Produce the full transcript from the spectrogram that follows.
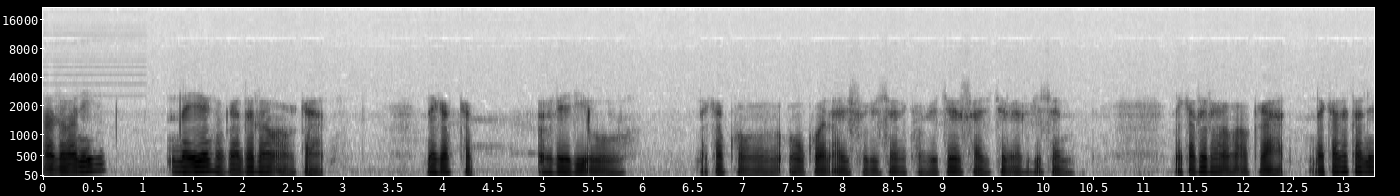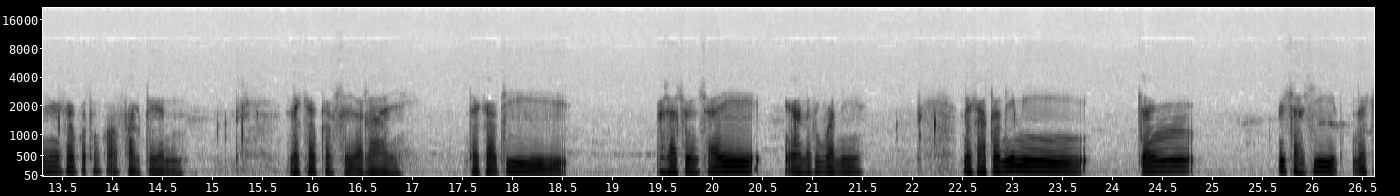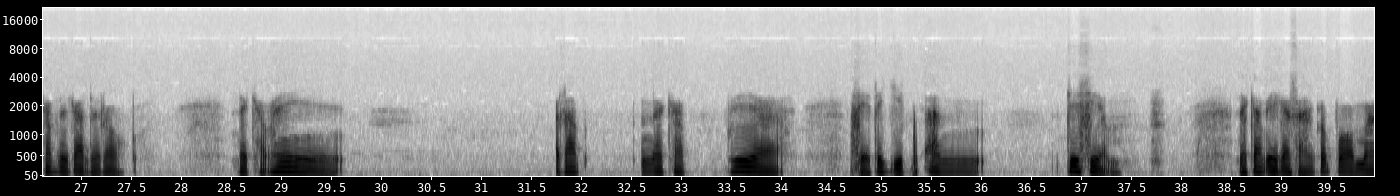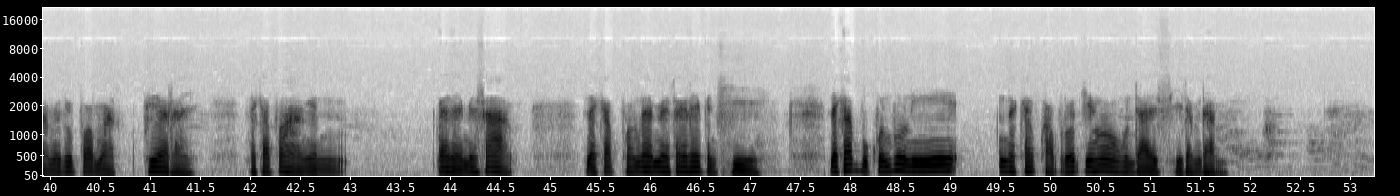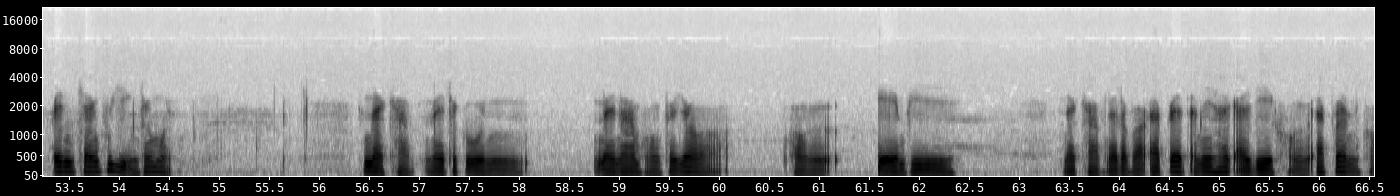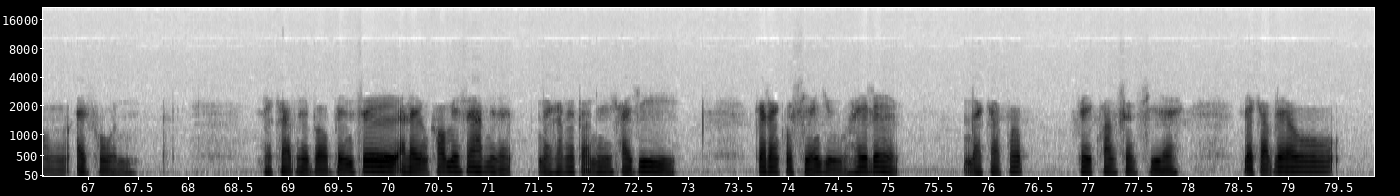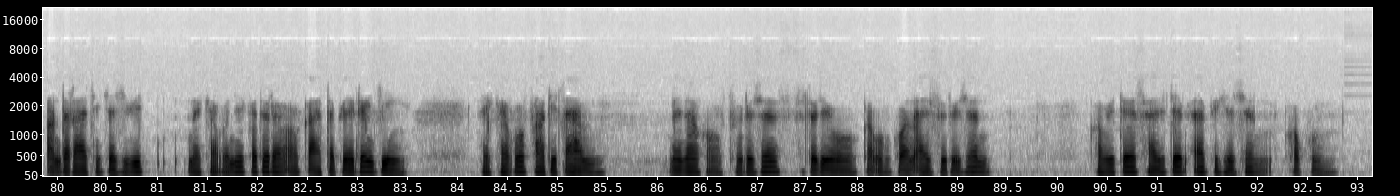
เราอันนี้ในเรื่องของการทดลองออกอากาศนะครับกับเรดิโอนะครับขององค์กร iSolution Computer Science Application นะครับทดลองออกอากาศนะครับและตอนนี้นะครับก็ต้องขอฝากเตือนนะครับกับสื่ออะไรนะครับที่ประชาชนใช้งานในทุกวันนี้นะครับตอนนี้มีแก๊งวิชาชีพนะครับในการจะหลอกนะครับให้ รับนะครับ เพื่อเศรษฐกิจอันที่เสื่อมนะครับ เอกสารก็ปลอมมาไม่รู้ปลอมมาเพื่ออะไรนะครับเพราะหาเงินไปไหนไม่ทราบนะครับผมได้ไม่ได้เลขบัญชีนะครับ บุคคลพวกนี้นะครับ ขับรถยี่ห้อฮุนไดสีดำๆเป็นแก๊งผู้หญิงทั้งหมดนะครับ ในตระกูลในนามของตัวย่อของ AMP นะครับในระบบ Apple อันนี้ Hack ID ของ Apple ของ iPhone นะครับในระบบเบนเซอร์อะไรของเขาไม่ทราบนี่แหละนะครับและตอนนี้ใครที่กำลังกดเสียงอยู่ให้เลิกนะครับเพราะเป็นความเสื่อมเสียนะครับแล้วอันตรายถึงแก่ชีวิตนะครับ วันนี้ก็ทดลองออกากาศแต่เป็นเรื่องจริงนะครับก็ฝากติดตามในนามของ Solution Studio กับองค์กร iSolution คอมพิวเตอร์สาย dev แอปพลิเคชันขอบคุณ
